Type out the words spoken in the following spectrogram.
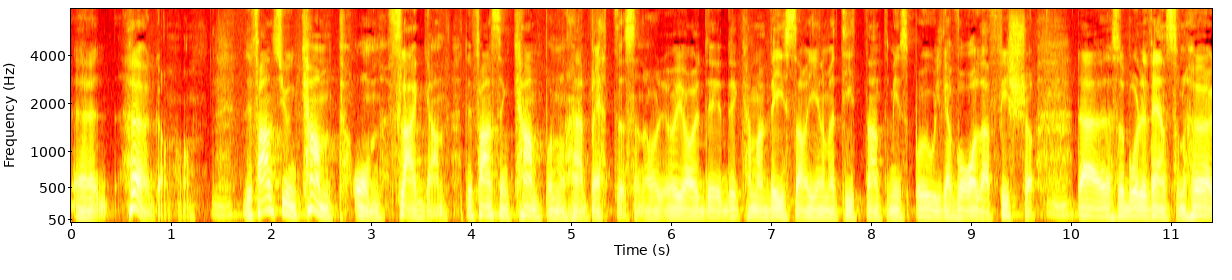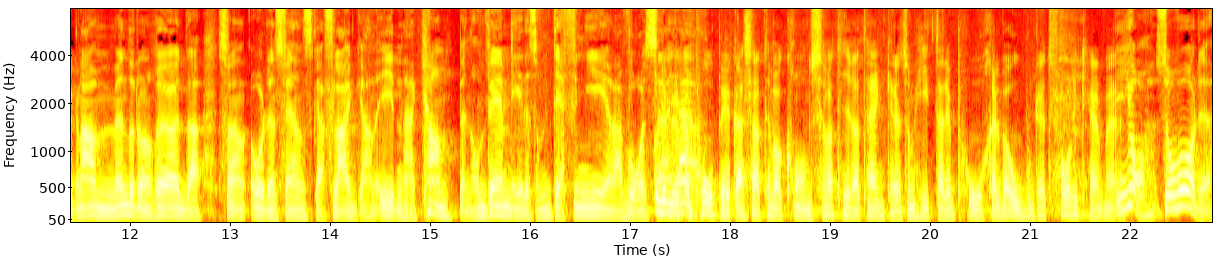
eh, högern. Mm. Det fanns ju en kamp om flaggan. Det fanns en kamp om den här berättelsen. Och, och det, det, kan man visa genom att titta inte minst på olika valaffischer. Mm. Där alltså både vänstern och högern använder den röda och den svenska flaggan i den här kampen om vem är det som definierar vår Sverige Och Det brukar påpekas att det var konservativa tänkare som hittade på själva ordet folkhemmet. Ja, så var det.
